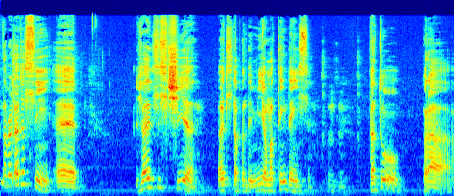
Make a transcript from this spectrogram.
na verdade, assim, é, já existia antes da pandemia uma tendência, uhum. tanto para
